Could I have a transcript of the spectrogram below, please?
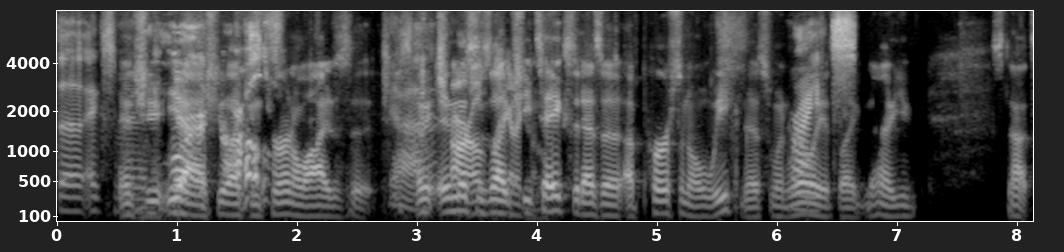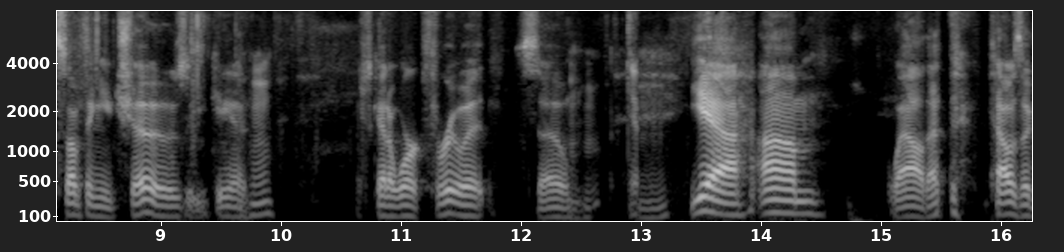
the X Men. and she yeah she like internalizes it Yeah. I mean, and this is like she go. takes it as a, a personal weakness when really it's like no you it's not something you chose you can't Mhm. you just got to work through it so Mhm. Yep. Mhm. yeah um wow that that was a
